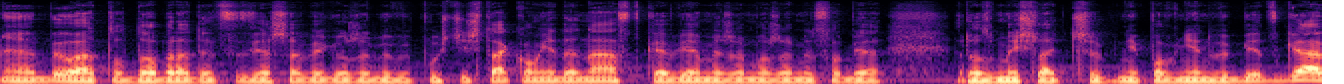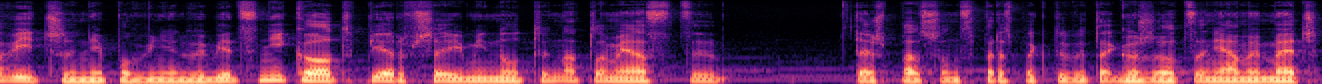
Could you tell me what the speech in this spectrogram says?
e, była to dobra decyzja Szabiego, żeby wypuścić taką jedenastkę. Wiemy, że możemy sobie rozmyślać, czy nie powinien wybiec Gavi, czy nie powinien wybiec Niko od pierwszej minuty, natomiast y, też patrząc z perspektywy tego, że oceniamy mecz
